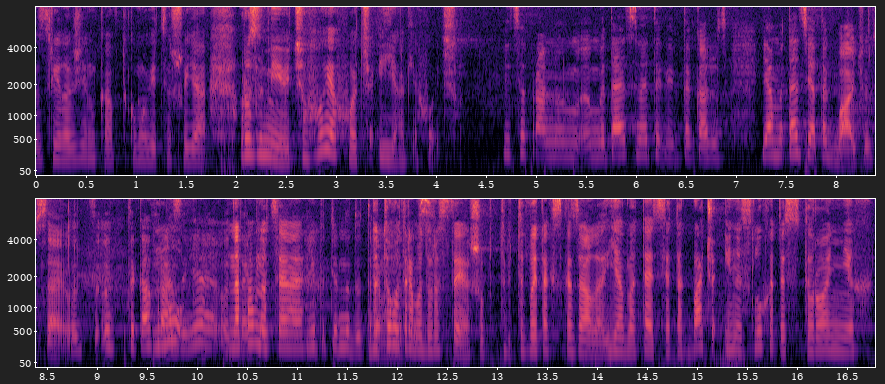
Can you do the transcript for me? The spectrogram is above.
зріла жінка в такому віці, що я розумію, чого я хочу і як я хочу. І це правильно. Митець, знаєте, так кажуть, я митець, я так бачу. Все. От, от така фраза Ну, є. От напевно, так, це її потрібно До того треба дорости, щоб ви так сказали. Я митець, я так бачу, і не слухати сторонніх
